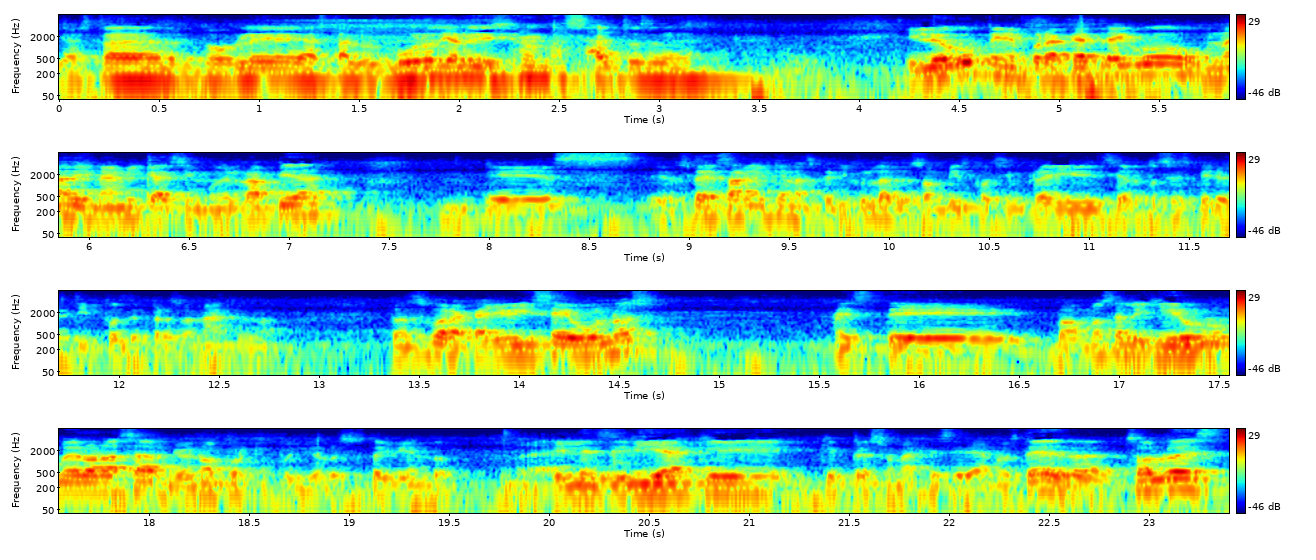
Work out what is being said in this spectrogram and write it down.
Ya está doble, hasta los muros ya lo hicieron más altos. ¿verdad? Y luego, miren, por acá traigo una dinámica así muy rápida, que es, ustedes saben que en las películas de zombies pues siempre hay ciertos estereotipos de personajes, ¿no? Entonces por acá yo hice unos, este, vamos a elegir un número al azar, yo no porque pues yo los estoy viendo, y les diría qué, qué personaje serían ustedes, ¿verdad? Solo es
